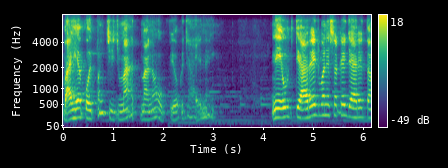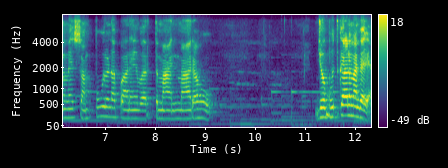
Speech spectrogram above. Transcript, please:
બાહ્ય કોઈ પણ ચીજમાં આત્માનો ઉપયોગ જાય નહીં. ને એવું ત્યારે જ બની શકે જ્યારે તમે સંપૂર્ણપણે વર્તમાનમાં રહો. જો ભૂતકાળમાં ગયા,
